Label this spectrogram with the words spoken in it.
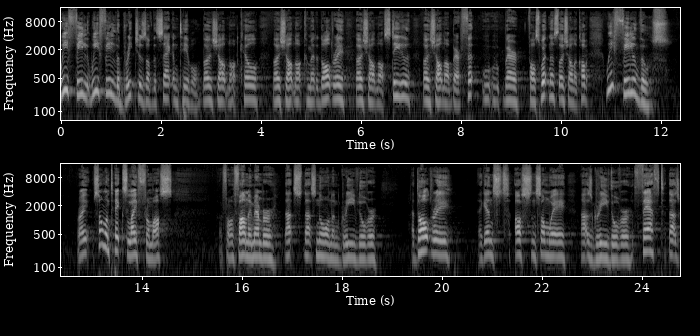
we feel, we feel the breaches of the second table. Thou shalt not kill, thou shalt not commit adultery, thou shalt not steal, thou shalt not bear, fit, bear false witness, thou shalt not covet. We feel those, right? Someone takes life from us, from a family member, that's, that's known and grieved over. Adultery against us in some way, that is grieved over. Theft, that is.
